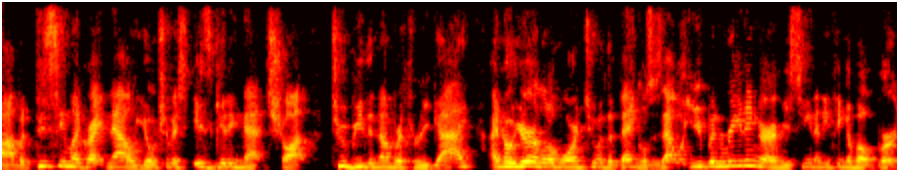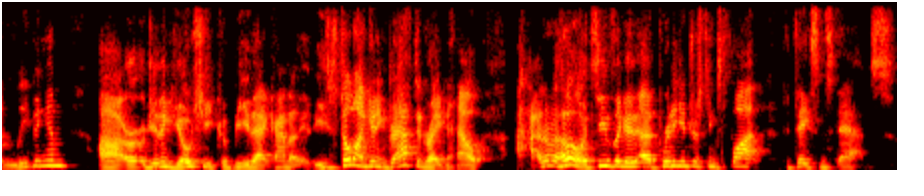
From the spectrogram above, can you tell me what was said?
uh, but it does seem like right now, Iosivas is getting that shot to be the number three guy. I know you're a little more in tune with the Bengals. Is that what you've been reading, or have you seen anything about Burton leaping him? Uh, or, do you think Yoshi could be that kind of? He's still not getting drafted right now. I don't know. It seems like a, a pretty interesting spot to take some stabs.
